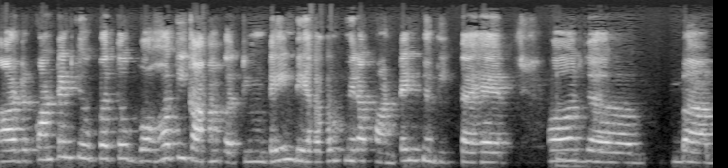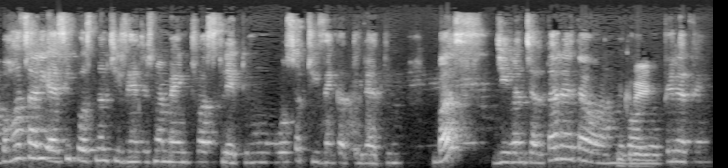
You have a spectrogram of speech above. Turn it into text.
और कंटेंट के ऊपर तो बहुत ही काम करती हूँ। डे इन डे आउट मेरा कंटेंट में बीतता है और बहुत सारी ऐसी पर्सनल चीज़ें हैं जिसमें मैं इंटरेस्ट लेती हूँ वो सब चीज़ें करती रहती हूँ। बस जीवन चलता रहता है और हम इवॉल्व होते रहते हैं।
